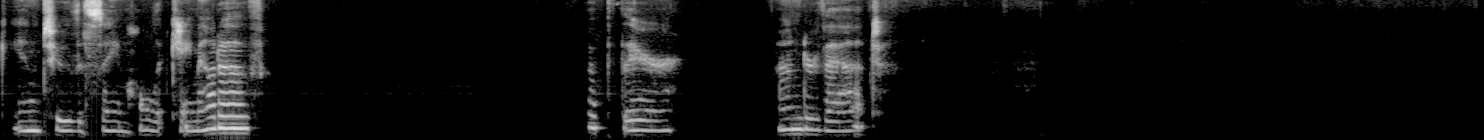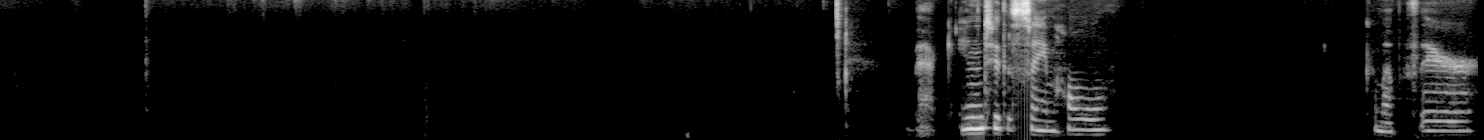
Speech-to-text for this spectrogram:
Back into the same hole it came out of. Up there, under that. Back into the same hole, come up there,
